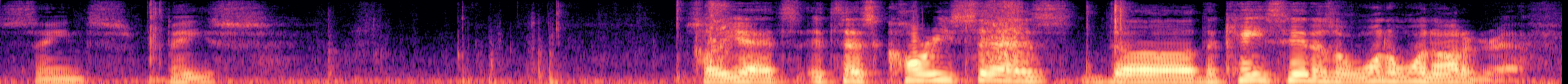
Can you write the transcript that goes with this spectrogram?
Saints base. So yeah, it's it says Corey says the the case hit is a one on one autograph.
